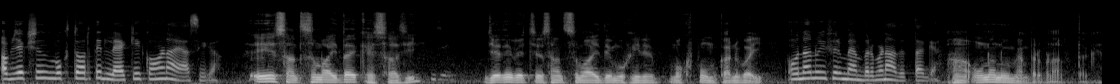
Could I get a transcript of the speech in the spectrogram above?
ਆਬਜੈਕਸ਼ਨ ਮੁੱਖ ਤੌਰ ਤੇ ਲੈ ਕੇ ਕੌਣ ਆਇਆ ਸੀਗਾ? ਇਹ ਸੰਤ ਸਮਾਜ ਦਾ ਇੱਕ ਹਿੱਸਾ ਸੀ ਜੀ। ਜਿਹਦੇ ਵਿੱਚ ਸੰਤ ਸਮਾਜ ਦੇ ਮੁਖੀ ਨੇ ਮੁੱਖ ਭੂਮਿਕਾ ਨਿਭਾਈ। ਉਹਨਾਂ ਨੂੰ ਹੀ ਫਿਰ ਮੈਂਬਰ ਬਣਾ ਦਿੱਤਾ ਗਿਆ। ਹਾਂ ਉਹਨਾਂ ਨੂੰ ਮੈਂਬਰ ਬਣਾ ਦਿੱਤਾ ਗਿਆ।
